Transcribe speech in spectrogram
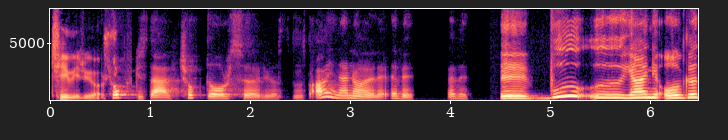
çeviriyor. Çok güzel, çok doğru söylüyorsunuz. Aynen öyle, evet, evet. E, bu e, yani Olga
